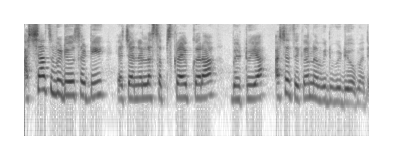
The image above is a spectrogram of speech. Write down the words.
अशाच व्हिडिओसाठी या चॅनलला सबस्क्राईब करा. भेटूया अशाच एका नवीन व्हिडिओमध्ये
